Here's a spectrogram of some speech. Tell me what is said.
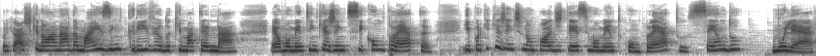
porque eu acho que não há nada mais incrível do que maternar. É o momento em que a gente se completa. E por que, que a gente não pode ter esse momento completo sendo mulher?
